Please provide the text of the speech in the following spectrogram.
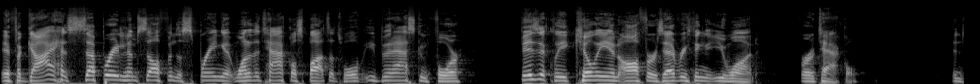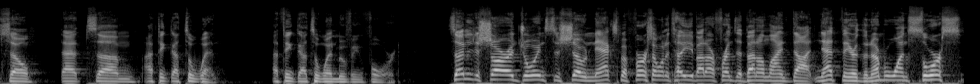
If a guy has separated himself in the spring at one of the tackle spots, that's what we've been asking for. Physically, Kilian offers everything that you want for a tackle. And so that's um, I think that's a win. I think that's a win moving forward. Sonny DiChiara joins the show next, but first I want to tell you about our friends at betonline.net. They are the number one source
